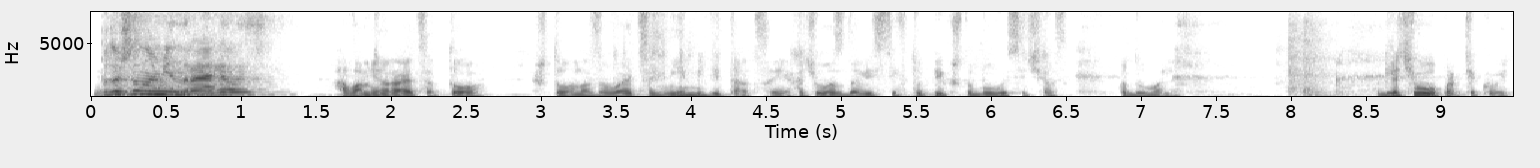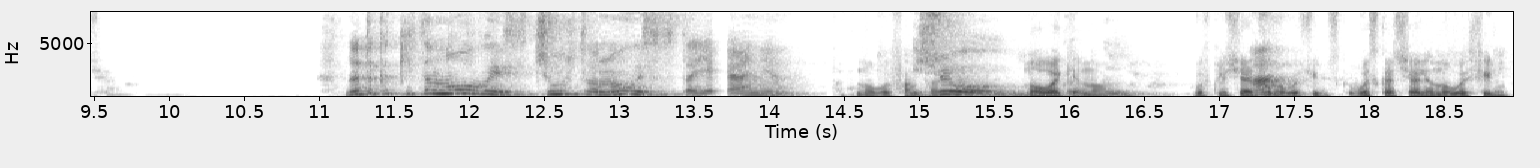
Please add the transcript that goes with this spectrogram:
Потому что оно мне нравилось. А вам не нравится то, что называется не медитация. Я хочу вас довести в тупик, чтобы вы сейчас подумали. Для чего вы практикуете? Ну, это какие-то новые чувства, новые состояния. Новая фантазия. Еще... Новое кино. Вы включаете а? новый фильм. Вы скачали новый фильм,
